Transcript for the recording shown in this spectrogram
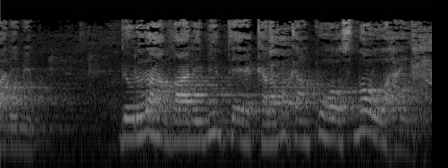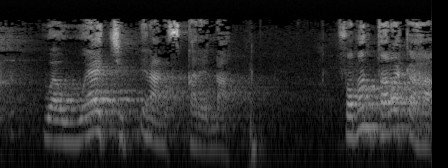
aalimiin dowladaha aalimiinta ee kale markaan ku hoos nool lahay waa waajib inaan isqarinaa faman tarakaha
